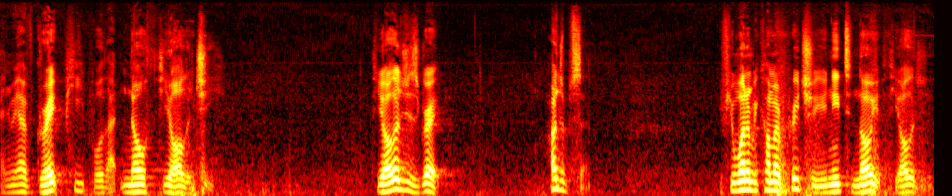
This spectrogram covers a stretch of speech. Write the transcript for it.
and we have great people that know theology. Theology is great, 100%. If you want to become a preacher, you need to know your theology.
